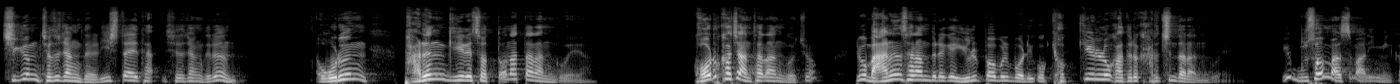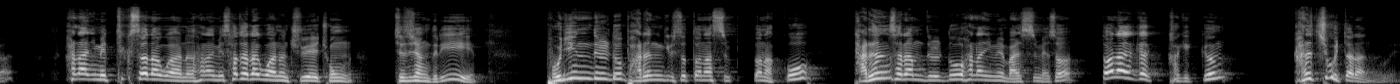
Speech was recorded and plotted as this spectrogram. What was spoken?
지금 제사장들 이 시대의 다- 제사장들은 옳은 바른 길에서 떠났다라는 거예요. 거룩하지 않다라는 거죠. 그리고 많은 사람들에게 율법을 버리고 격길로 가도록 가르친다라는 거예요. 이게 무서운 말씀 아닙니까? 하나님의 특사라고 하는 하나님의 사자라고 하는 주의 종 제사장들이 본인들도 바른 길에서 떠났, 떠났고 다른 사람들도 하나님의 말씀에서 떠나가게끔 가르치고 있다라는 거예요.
